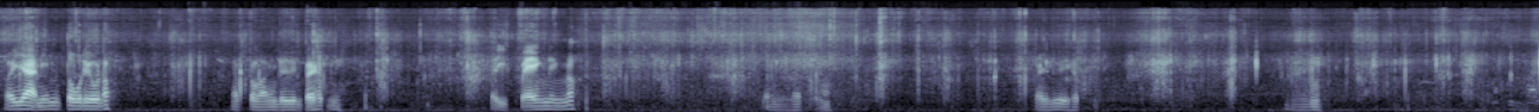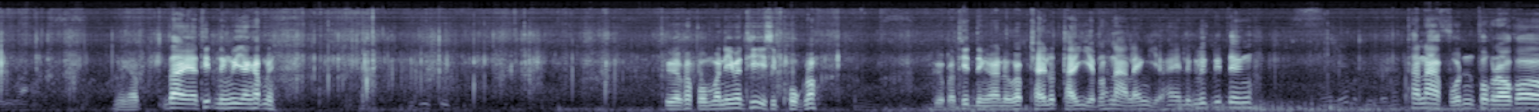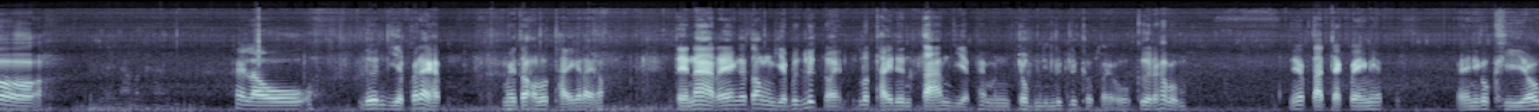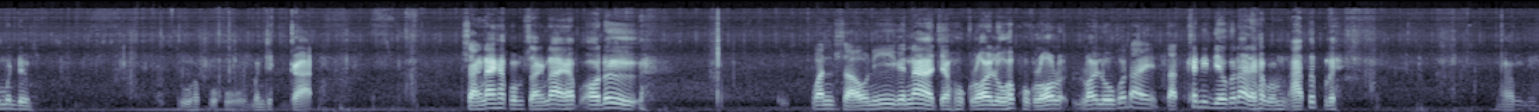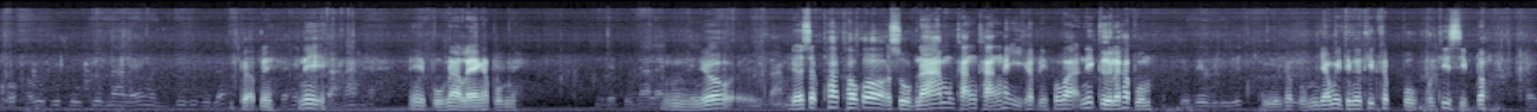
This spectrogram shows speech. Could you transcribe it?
เพราะหญ้านี้มันโตเร็วเนาะครับกำลังเดินไปครับนี่ไปอีกแปลงหนึ่งเนาะนี่ครับผมไปเรื่อยครับนี่ครับ ได้อาทิตย์หนึ่งหรือยังครับนี่ เกือบครับผมวันนี้วันที่สิบหกเนาะเกือบอาทิตย์หนึ่งแล้วดูครับใช้รถไถเหยียบเนาะหน้าแรงเหยียบให้ลึกๆนิดนึง ถ้าหน้าฝนพวกเราก็ให้เราเดินเหยียบก็ได้ครับ ไม่ต้องเอารถไถก็ได้เนาะแต่หน้าแรงก็ต้องเหยียบลึกๆหน่อยรถไถเดินตามเหยียบให้มันจมดินลึกๆเข้าไปโอ้เกิดแล้วครับผมนี่ครับตัดจากแปลงนี้ครับแปลงนี้ก็เขียวเหมือนเดิมดูครับโอ้โหบรรยากาศ สั่งได้ครับผมสั่งได้ครับออเดอร์วันเสาร์นี้ก็น่าจะหกร้อยโลครับหกร้อยร้อยโลก็ได้ตัดแค่นิดเดียวก็ได้เลยครับผมหนาตึ๊บเลยครับนี่เขาลูกลูกลูกหน้าแรงมันดีที่สุดแล้วครับนี่จะให้นี่ต่างหน้าเนี่ยนี่ปลูกหน้าแรงครับผมนี่เดี๋ยวปลูกหน้าแรงอืมเดี๋ยวสามเดี๋ยวสักพักเขาก็สูบน้ำขังขังๆให้อีกครับนี่เพราะว่านี่เกิดแล้วครับผมเดี๋ยวเร็วดีเกิดครับผมยังไม่ถึงอาทิตย์ครับปลูกวันที่สิบเนาะใช่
